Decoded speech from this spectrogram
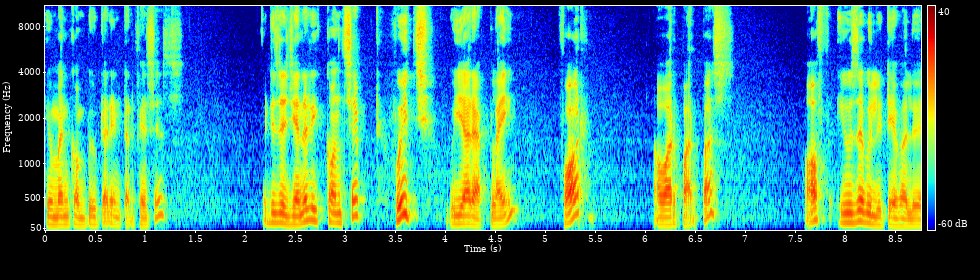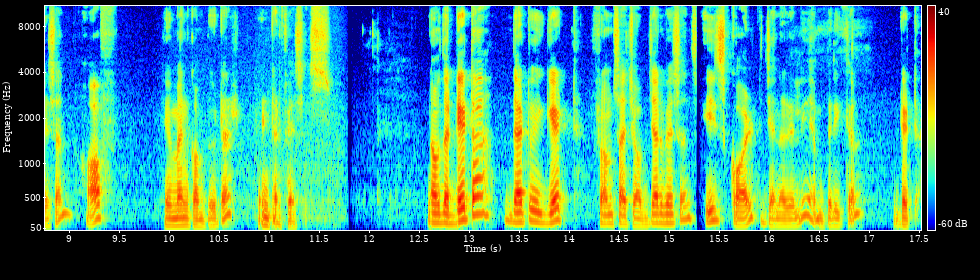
human computer interfaces, it is a generic concept which we are applying for our purpose of usability evaluation of human computer interfaces. Now, the data that we get from such observations is called generally empirical data.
